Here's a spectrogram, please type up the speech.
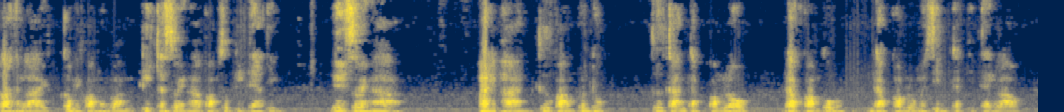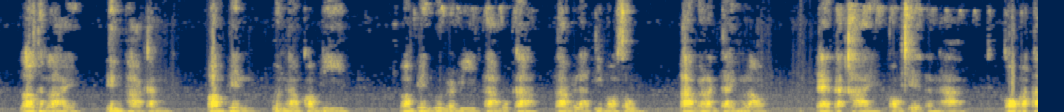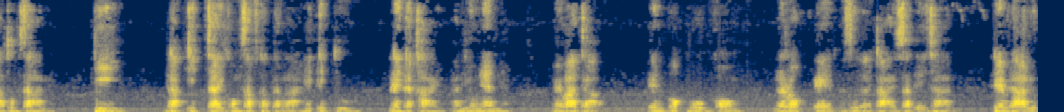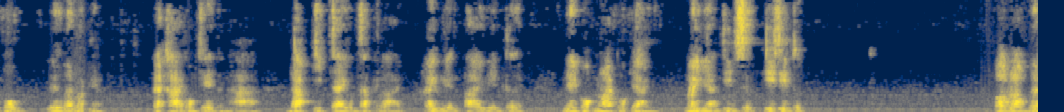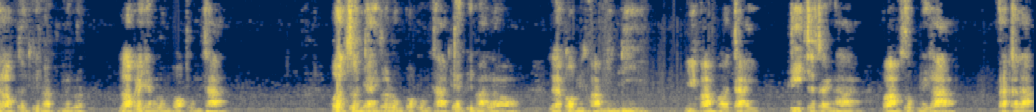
เราทั้งหลายก็มีความมุ่งหวังที่จะแสวงหาความสุขที่แท้จริง หรือแสวงหาพระนิพพานคือความพ้นทุกข์คือการดับความโลภดับความโกรธดับความหลงไม่สิ้นจากจิตใจเรา เราทั้งหลาย จึงพากันความเป็นคุณงามความดีความเป็นบุญบารมีตามโอกาสตามเวลาที่เหมาะสม ตามกำลังใจของเรา แต่ตะข่ายของเจตนาของพระตาสงสาร ที่ดับจิตใจของสัตว์สัตว์ต่างๆให้ติดอยู่ในตะข่ายอันเหนียวแน่นเนี่ยไม่ว่าจะเป็นภพภูมิของนรกเปรตสุรกายสัตว์เดชานเทวดาหรือพรหมหรือมนุษย์เนี่ยตะข่ายของเจตนาดับจิตใจของสัตว์ทั้งหลาย ให้เวียนตายเวียนเกิด ในภพน้อยภพใหญ่ ไม่มีอันที่สุดที่สิ้นสุดเพราะเราเมื่อเราเกิดขึ้นมาเป็นมนุษย์เราก็ยังหลงภพหลงชาติคนส่วนใหญ่ก็หลงภพหลงชาติเกิดขึ้นมาแล้วแล้วก็มีความยินดี มีความพอใจที่จะแสวงหาความสุขในลาภสักระ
